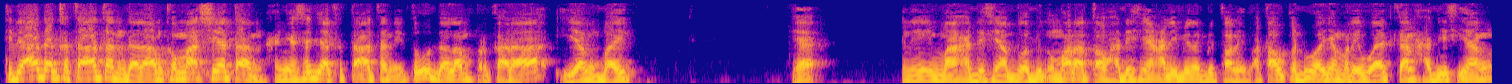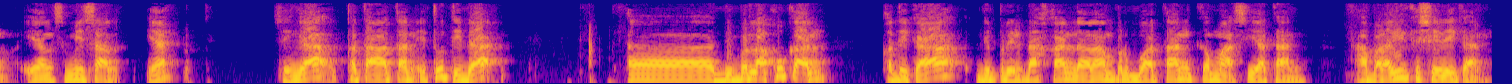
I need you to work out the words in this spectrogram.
Tidak ada ketaatan dalam kemaksiatan, hanya saja ketaatan itu dalam perkara yang baik. Ya. Ini imam hadisnya Abdullah bin Umar atau hadisnya Ali bin Abi Thalib atau keduanya meriwayatkan hadis yang yang semisal, ya. Sehingga ketaatan itu tidak uh, diberlakukan ketika diperintahkan dalam perbuatan kemaksiatan, apalagi kesyirikan.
